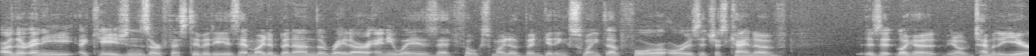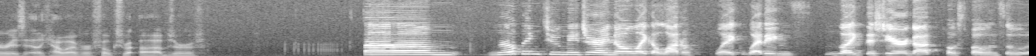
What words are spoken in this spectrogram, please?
Are there any occasions or festivities that might have been on the radar anyways that folks might have been getting swanked up for or is it just kind of is it like a, you know, time of the year? Is it like however folks uh, observe? Um, nothing too major. I know like a lot of like weddings like this year got postponed, so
